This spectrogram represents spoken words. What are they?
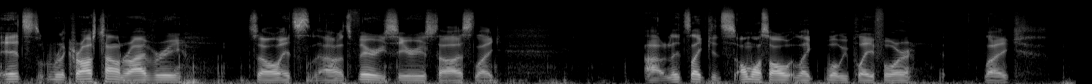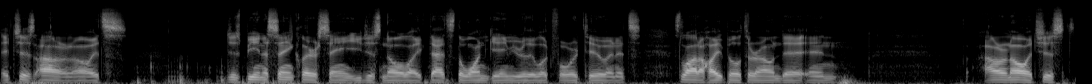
it's a crosstown rivalry, so it's uh, it's very serious to us. Like, uh, it's like it's almost all like what we play for. Like, it's just I don't know. It's just being a St. Clair Saint, you just know like that's the one game you really look forward to, and it's it's a lot of hype built around it, and I don't know. It's just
